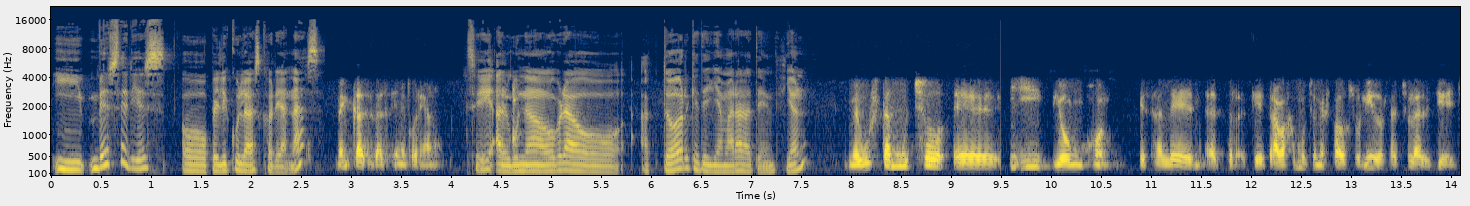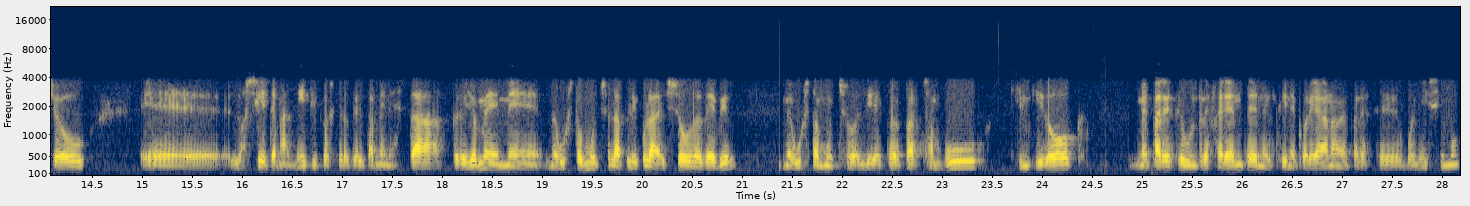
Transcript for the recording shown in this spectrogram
¿Y ves series o películas coreanas? Me encanta el cine coreano. ¿Sí? ¿Alguna obra o actor que te llamara la atención? Me gusta mucho eh, Lee Byung-hun, que sale, eh, que trabaja mucho en Estados Unidos. Ha hecho la de J. Joe, eh, Los Siete Magníficos, creo que él también está. Pero yo me, me, me gustó mucho la película El Show the Devil, me gusta mucho el director Park Chan-wook, Kim Ki-dok. Me parece un referente en el cine coreano, me parece buenísimo.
